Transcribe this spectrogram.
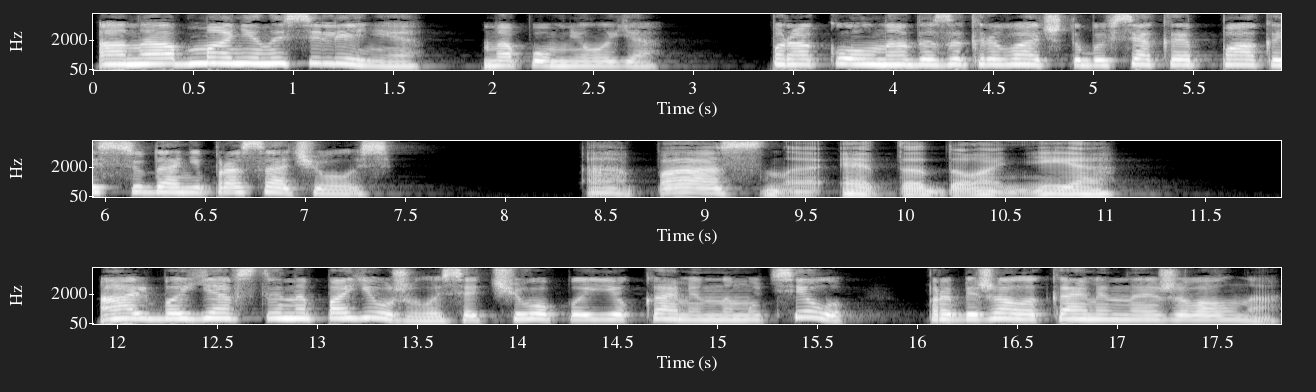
«А на обмане населения», — напомнила я. «Прокол надо закрывать, чтобы всякая пакость сюда не просачивалась». «Опасно это, Донья», Альба явственно поежилась, отчего по ее каменному телу пробежала каменная же волна.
